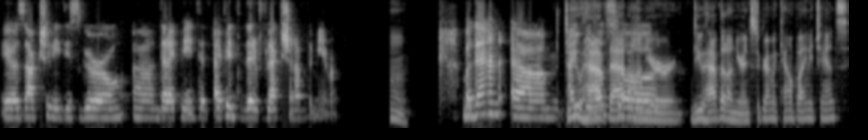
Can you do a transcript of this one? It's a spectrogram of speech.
it was actually this girl uh, that I painted. I painted the reflection of the mirror. Hmm. But then um, Do you have that on your do you have that on your Instagram account by any chance?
